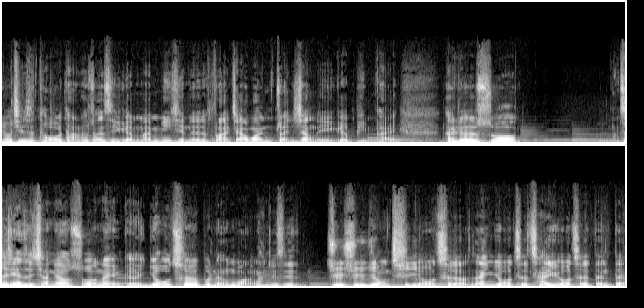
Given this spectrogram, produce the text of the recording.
尤其是 Toyota，它算是一个蛮明显的发夹弯转向的一个。品牌，他就是说，之前是强调说那个油车不能亡啊，就是。继续用汽油车、燃油车、柴油车等等。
